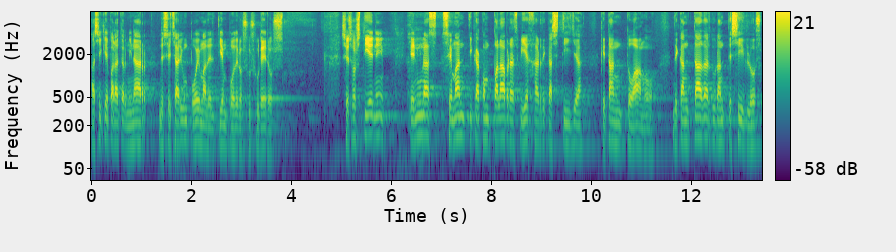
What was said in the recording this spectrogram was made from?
así que para terminar desecharé un poema del tiempo de los usureros. Se sostiene en una semántica con palabras viejas de Castilla que tanto amo, decantadas durante siglos,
